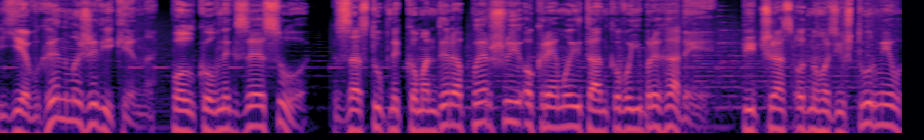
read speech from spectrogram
Євген Межевікін, полковник ЗСУ, заступник командира першої окремої танкової бригади. Під час одного зі штурмів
